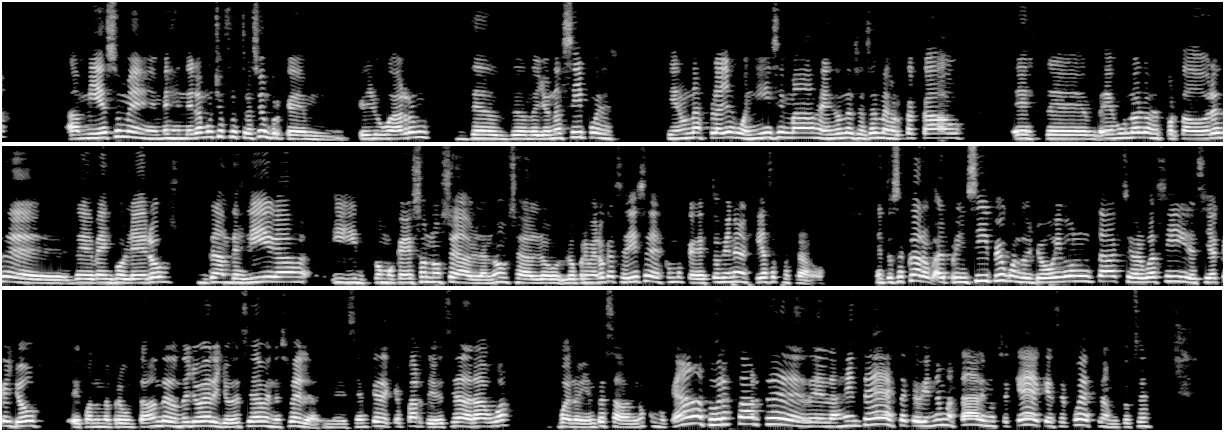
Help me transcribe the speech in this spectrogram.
a mí eso me, me, genera mucha frustración, porque mm, el lugar de, de, donde yo nací, pues, tiene unas playas buenísimas, es donde se hace el mejor cacao, este, es uno de los exportadores de, de beisboleros grandes ligas, y como que eso no se habla, ¿no? O sea, lo, lo primero que se dice es como que estos vienen aquí a secuestrarlos. Entonces, claro, al principio cuando yo iba en un taxi o algo así, decía que yo, eh, cuando me preguntaban de dónde yo era, y yo decía de Venezuela, y me decían que de qué parte, yo decía de Aragua, bueno, y empezaban, ¿no? Como que, ah, tú eres parte de, de la gente esta que viene a matar y no sé qué, que secuestran. Entonces,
